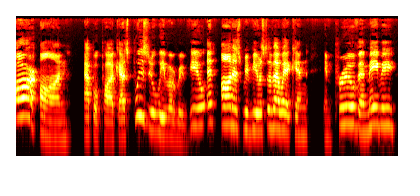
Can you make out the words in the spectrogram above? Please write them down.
are on Apple Podcasts, please do leave a review, an honest review, so that way it can improve and maybe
